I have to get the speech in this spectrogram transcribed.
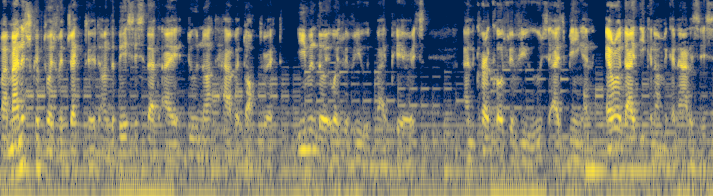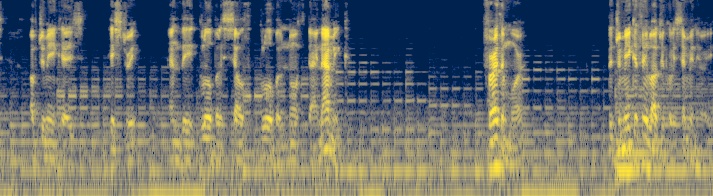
My manuscript was rejected on the basis that I do not have a doctorate, even though it was reviewed by peers and Kirkus reviews as being an erudite economic analysis of Jamaica's history and the global south global north dynamic. Furthermore, the Jamaica Theological Seminary,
